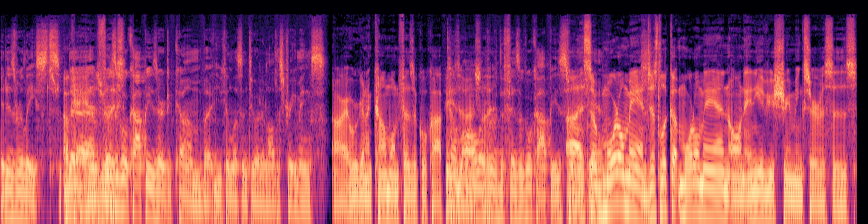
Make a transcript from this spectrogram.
It is released. Okay, the it is physical copies are to come, but you can listen to it in all the streamings. All right, we're gonna come on physical copies Come all over the physical copies. Uh, so can. Mortal Man, just look up Mortal Man on any of your streaming services.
